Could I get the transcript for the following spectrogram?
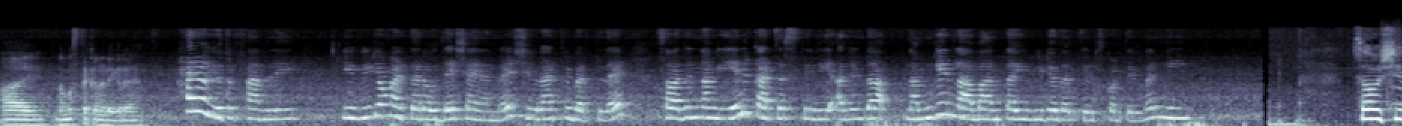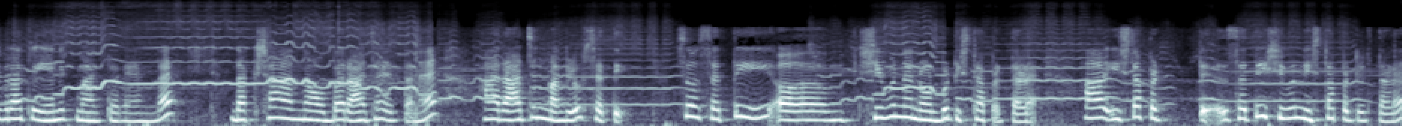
ಹಾಯ್ ನಮಸ್ತೆ ಕನ್ನಡಿಗರೇ. ಹಲೋ ಯೂಟ್ಯೂಬ್ ಫ್ಯಾಮಿಲಿ ಈ ವಿಡಿಯೋ ಮಾಡ್ತಾ ಇರೋ ಉದ್ದೇಶ ಏನಂದ್ರೆ ಶಿವರಾತ್ರಿ ಬರ್ತಿದೆ. ಸೊ ಅದನ್ನ ನಾವು ಏನಕ್ಕೆ ಆಚರಿಸ್ತೀವಿ? ಅದರಿಂದ ನಮಗೇನು ಲಾಭ ಅಂತ ಈ ವಿಡಿಯೋದಲ್ಲಿ ತಿಳಿಸ್ಕೊಡ್ತೀವಿ. ಬನ್ನಿ. ಸೊ ಶಿವರಾತ್ರಿ ಏನಕ್ಕೆ ಮಾಡ್ತಾರೆ ಅಂದರೆ ದಕ್ಷ ಅನ್ನೋ ಒಬ್ಬ ರಾಜ ಇರ್ತಾನೆ. ಆ ರಾಜನ ಮಗಳು ಸತಿ. ಸೊ ಸತಿ ಶಿವನ ನೋಡ್ಬಿಟ್ಟು ಇಷ್ಟಪಡ್ತಾಳೆ. ಆ ಇಷ್ಟಪಟ್ಟು ಸತಿ ಶಿವನ್ ಇಷ್ಟಪಟ್ಟಿರ್ತಾಳೆ.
